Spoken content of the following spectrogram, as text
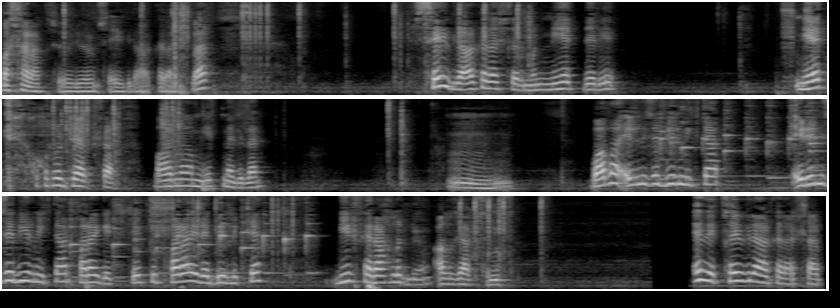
basarak söylüyorum sevgili arkadaşlar. Sevgili arkadaşlarımın niyetleri niyet olacaksa. Varlığım yetmedi lan. Hmm. Valla elinize bir miktar elinize bir miktar para geçecek. Bu para ile birlikte bir ferahlık alacaksınız. Evet sevgili arkadaşlar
